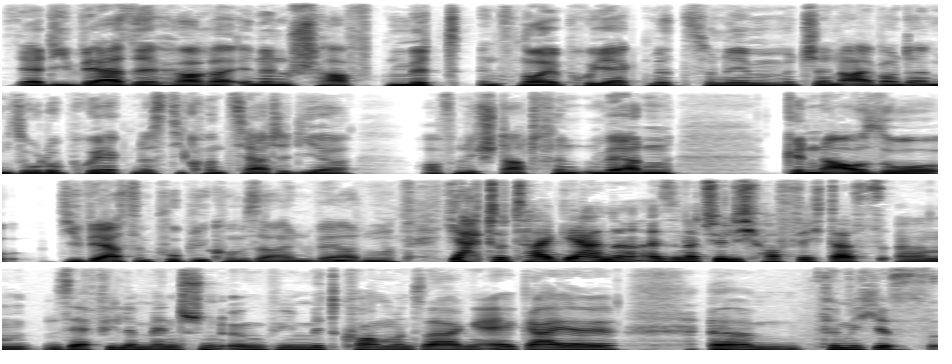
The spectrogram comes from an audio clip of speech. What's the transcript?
sehr diverse Hörerinnenschaft mit ins neue Projekt mitzunehmen, mit Jen Iver und deinem Solo-Projekt und dass die Konzerte, die ja hoffentlich stattfinden werden, genauso divers im Publikum sein werden. Ja, total gerne. Also natürlich hoffe ich, dass ähm, sehr viele Menschen irgendwie mitkommen und sagen, ey geil, ähm, für mich ist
